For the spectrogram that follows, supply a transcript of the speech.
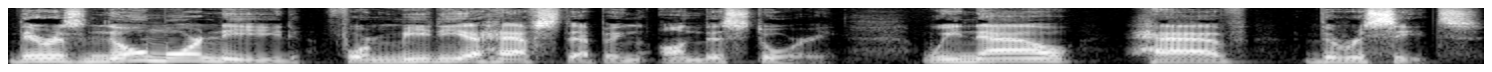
There is no more need for media half stepping on this story. We now have the receipts.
